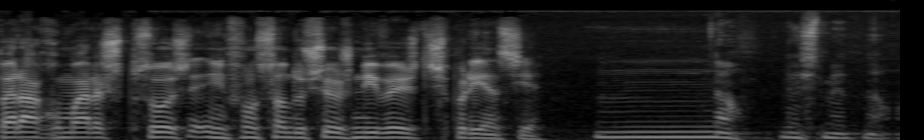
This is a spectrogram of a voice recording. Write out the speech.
para arrumar as pessoas em função dos seus níveis de experiência? Hum, não, neste momento não.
